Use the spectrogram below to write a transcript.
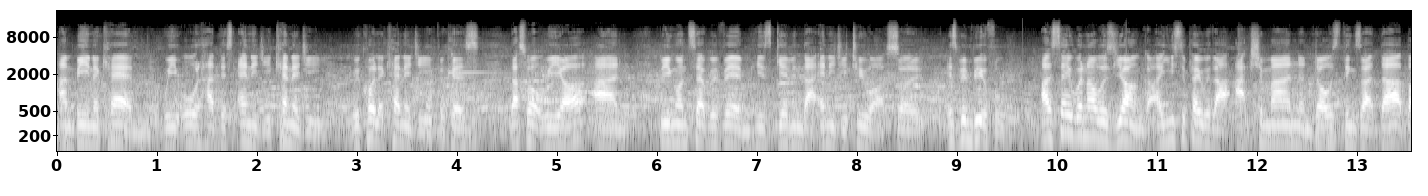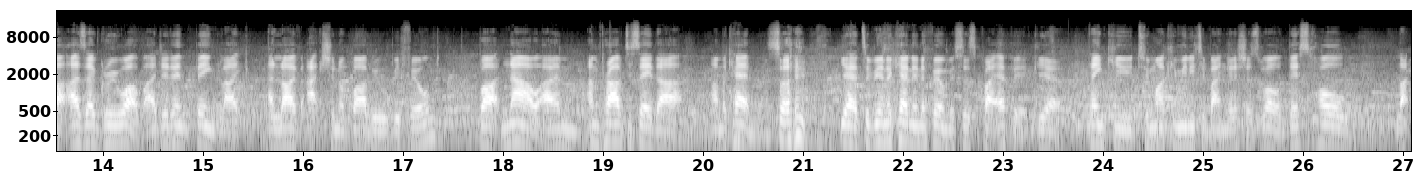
and being a Ken, we all had this energy, Kenergy. We call it Kenergy because that's what we are. And being on set with him, he's given that energy to us. So it's been beautiful. I say when I was young, I used to play with that Action Man and dolls, things like that. But as I grew up, I didn't think like a live action of Barbie would be filmed. But now I'm, I'm proud to say that I'm a Ken. So yeah, to be in a Ken in a film is just quite epic. Yeah. Thank you to my community Bangladesh as well. This whole like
